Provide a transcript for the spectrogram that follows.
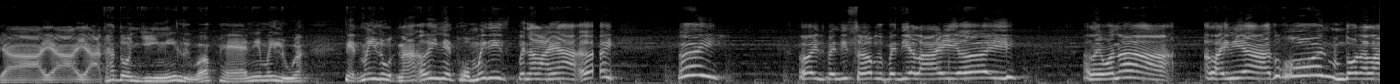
อย่าอย่าอย่าถ้าโดนยิงนี้หรือว่าแพ้นี่ไม่รู้นะเน็ตไม่หลุดนะเอ้ยเน็ตผมไม่ได้เป็นอะไรอะ่ะ เอ้ยเอ้ยเอ้ยเป็นที่เซิร์ฟหรือเป็นที่อะไร เอ้ย อะไรวะหน้าอะไรเนี่ย ทุกคนผมโดนอะไร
